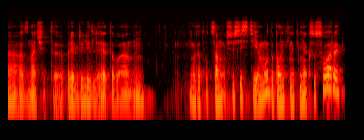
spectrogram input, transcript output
а, значит, э, приобрели для этого вот эту вот самую всю систему, дополнительные к ней аксессуары.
